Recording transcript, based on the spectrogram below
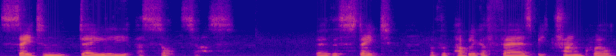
Satan daily assaults us. Though the state of the public affairs be tranquil,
